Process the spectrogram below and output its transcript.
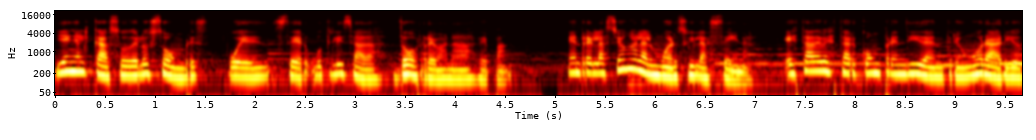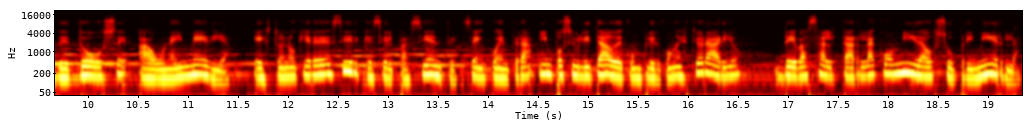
y en el caso de los hombres pueden ser utilizadas dos rebanadas de pan. En relación al almuerzo y la cena, esta debe estar comprendida entre un horario de 12 a una y media. Esto no quiere decir que si el paciente se encuentra imposibilitado de cumplir con este horario, deba saltar la comida o suprimirla.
